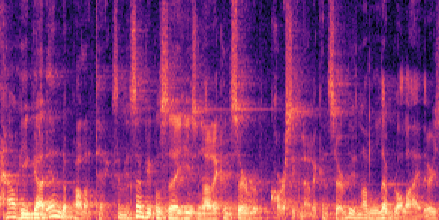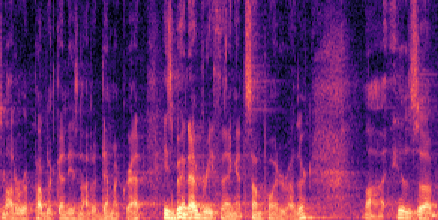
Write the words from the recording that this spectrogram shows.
how he got into politics. I mean, some people say he's not a conservative. Of course, he's not a conservative. He's not a liberal either. He's not a Republican. He's not a Democrat. He's been everything at some point or other. Uh, his uh,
